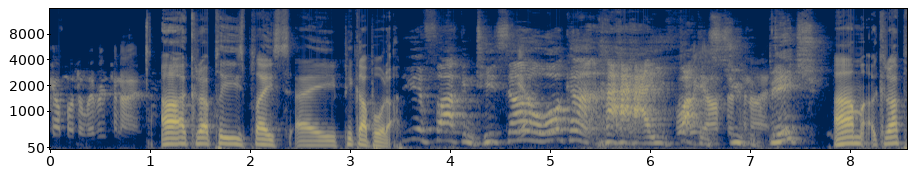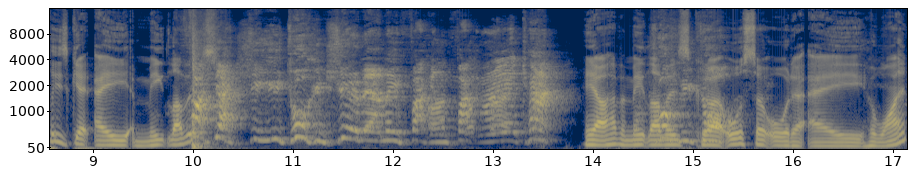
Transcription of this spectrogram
Have pick up or delivery tonight. Uh, could I please place a pickup order? You fucking tit son or what, cunt? Ha you What are fucking after stupid tonight? bitch. Um, could I please get a meat lovers? Fuck that shit, you talking shit about me fucking fucking around, cunt. Yeah, I'll have a meat lovers. Could I also order a Hawaiian?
